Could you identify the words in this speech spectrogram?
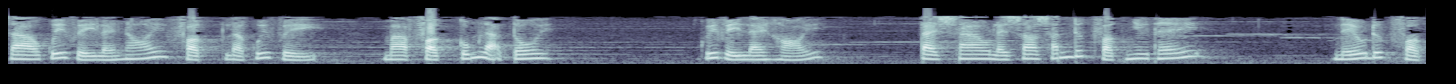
sao quý vị lại nói Phật là quý vị, mà Phật cũng là tôi? Quý vị lại hỏi, tại sao lại so sánh Đức Phật như thế? Nếu Đức Phật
